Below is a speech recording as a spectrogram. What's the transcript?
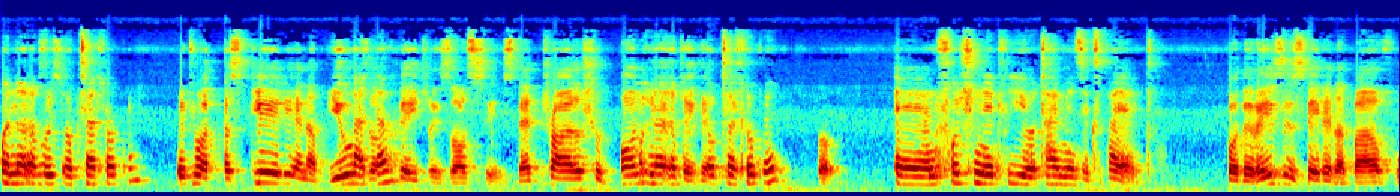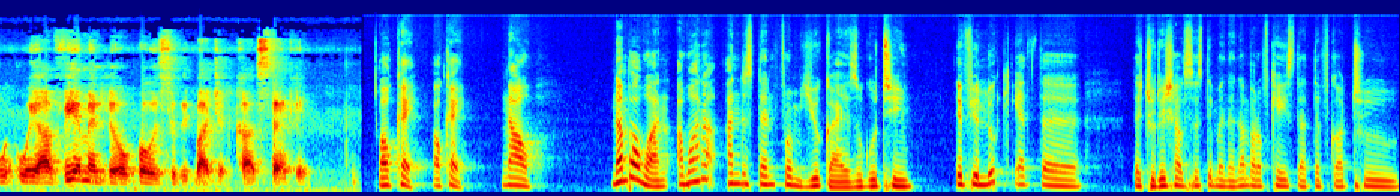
Honorable Dr. Hlophe. It was clearly an abuse Madam? of state resources. That trial should only have taken Dr. Hlophe. Uh, unfortunately, your time has expired. For the reasons stated above, we are vehemently opposed to the budget cuts. Thank you. Okay, okay. Now, number one, I want to understand from you guys, Uguti, if you look at the the judicial system and the number of cases that they've got to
